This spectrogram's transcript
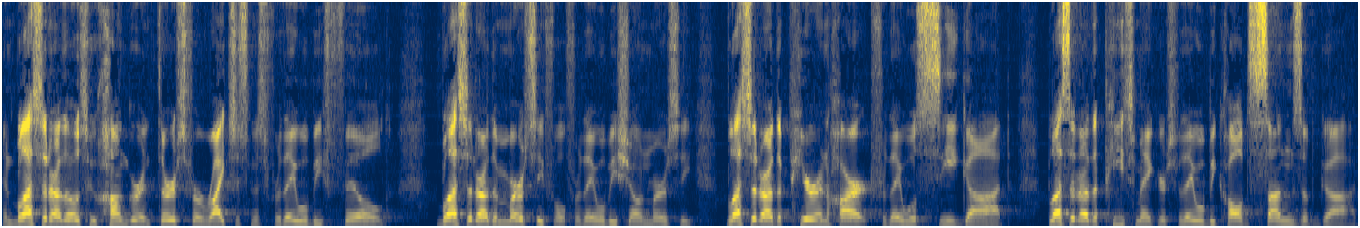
And blessed are those who hunger and thirst for righteousness, for they will be filled. Blessed are the merciful, for they will be shown mercy. Blessed are the pure in heart, for they will see God. Blessed are the peacemakers, for they will be called sons of God.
